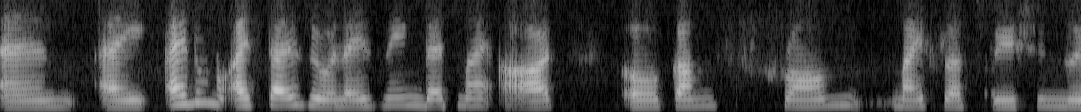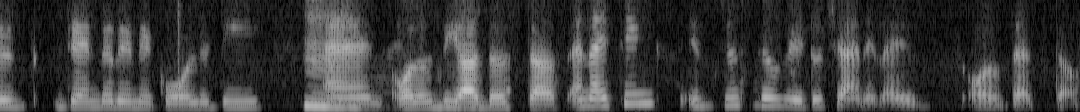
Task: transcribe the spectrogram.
and I I don't know. I started realizing that my art uh, comes from my frustration with gender inequality mm. and all of the other stuff. And I think it's just a way to channelize all of that stuff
